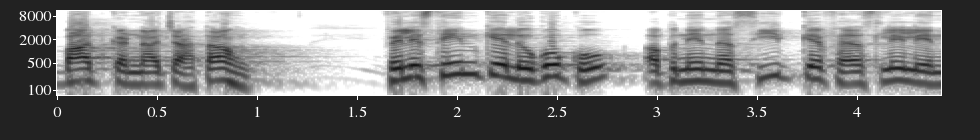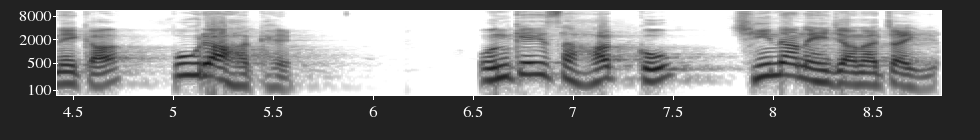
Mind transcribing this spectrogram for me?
बात करना चाहता हूँ। फिलिस्तीन के लोगों को अपने नसीब के फैसले लेने का पूरा हक है। उनके इस हक को छीना नहीं जाना चाहिए।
